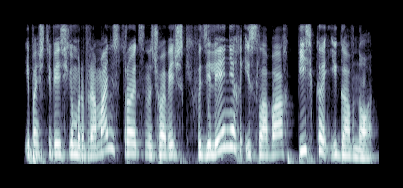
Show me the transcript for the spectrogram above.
и почти весь юмор в романе строится на человеческих выделениях и словах «писька» и «говно».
